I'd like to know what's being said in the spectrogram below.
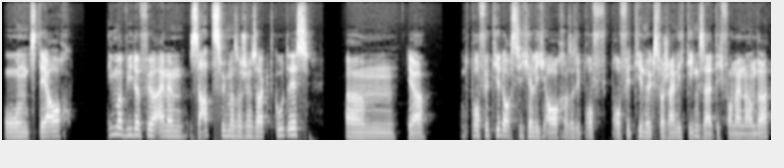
und der auch immer wieder für einen Satz, wie man so schön sagt, gut ist. Ähm, ja, und profitiert auch sicherlich auch, also die prof profitieren höchstwahrscheinlich gegenseitig voneinander.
